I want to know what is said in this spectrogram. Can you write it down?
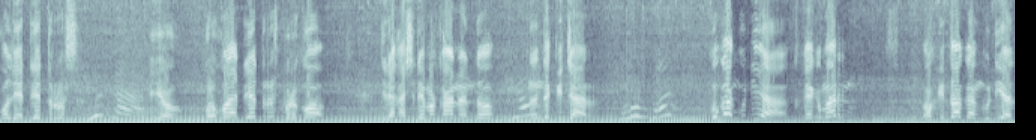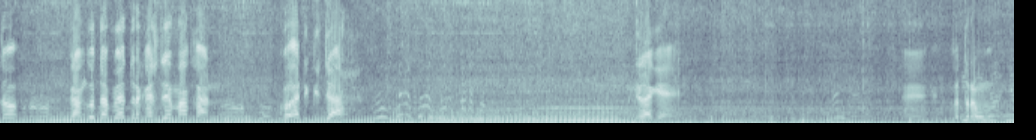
kok lihat dia terus? Iya. Kalau kok lihat dia terus baru kok tidak kasih dia makanan tuh nanti kejar. Kok ganggu dia? Kayak kemarin waktu itu ganggu dia tuh ganggu tapi terkasih dia makan. Kok dikejar ini lagi. Eh keteremu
